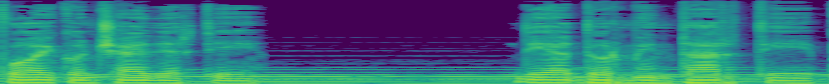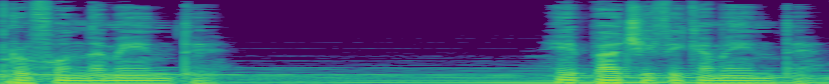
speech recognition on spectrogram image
puoi concederti di addormentarti profondamente e pacificamente.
